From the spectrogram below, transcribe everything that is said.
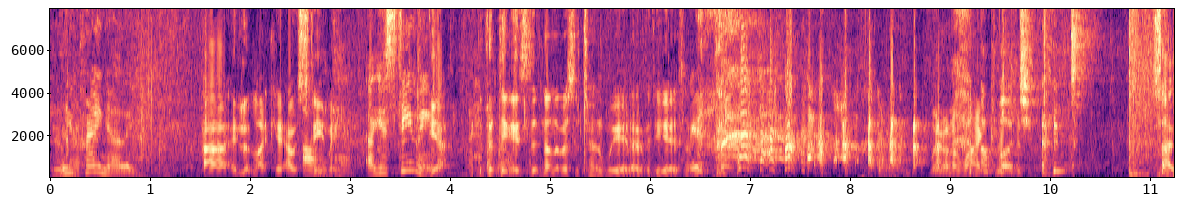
Were you praying early? Uh, it looked like it. I was Oh, steaming. okay. Are you steaming? Yeah. The good thing is that none of us have turned weird over the years. have we? We're on a wag. much. So,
